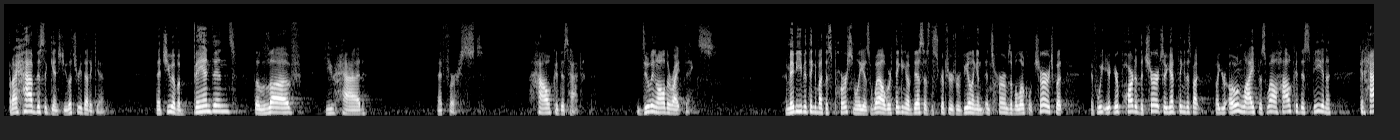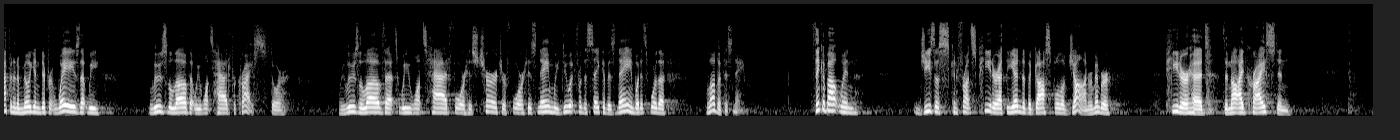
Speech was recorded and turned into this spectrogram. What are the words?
But I have this against you. Let's read that again. That you have abandoned the love you had at first. How could this happen? Doing all the right things. And maybe even think about this personally as well. We're thinking of this as the scripture is revealing in, in terms of a local church, but if we, you're part of the church, so you have to think of this about, about your own life as well. How could this be? And it could happen in a million different ways that we lose the love that we once had for Christ, or we lose the love that we once had for his church or for his name. We do it for the sake of his name, but it's for the love of his name. Think about when Jesus confronts Peter at the end of the Gospel of John. Remember, Peter had denied Christ, and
